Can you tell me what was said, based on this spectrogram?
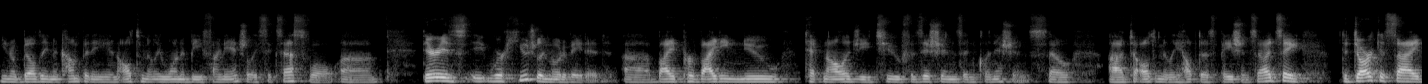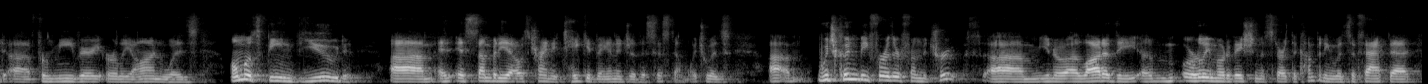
you know building a company and ultimately want to be financially successful uh, there is we're hugely motivated uh, by providing new technology to physicians and clinicians. So uh, to ultimately help those patients. So i'd say the darkest side uh, for me very early on was almost being viewed um, as, as somebody that was trying to take advantage of the system which was um, which couldn't be further from the truth. Um, you know, a lot of the um, early motivation to start the company was the fact that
